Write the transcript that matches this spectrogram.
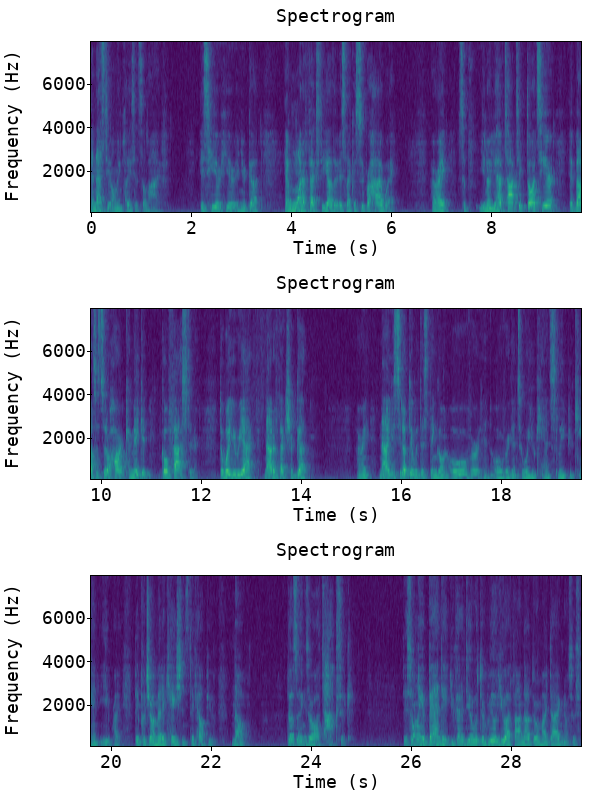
And that's the only place it's alive. It's here, here in your gut. And one affects the other. It's like a super highway. All right? So, you know, you have toxic thoughts here, it bounces to the heart, can make it go faster. The way you react. Now it affects your gut. All right. Now you sit up there with this thing going over and over again to where you can't sleep, you can't eat right. They put you on medications to help you. No. Those things are all toxic. It's only a band-aid. You got to deal with the real you I found out during my diagnosis.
